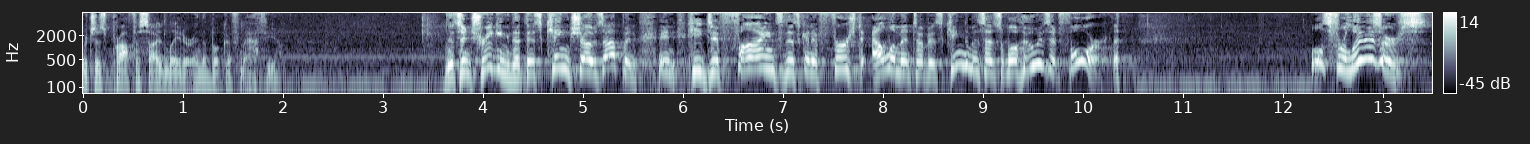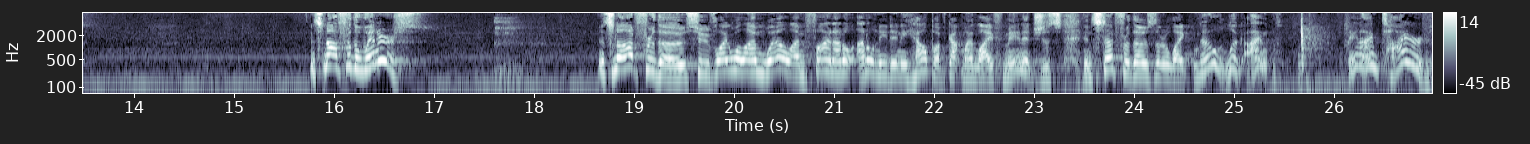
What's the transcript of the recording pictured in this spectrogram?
which is prophesied later in the book of Matthew. It's intriguing that this king shows up and, and he defines this kind of first element of his kingdom and says, Well, who is it for? well, it's for losers. It's not for the winners. It's not for those who've like, well, I'm well, I'm fine, I don't, I don't need any help, I've got my life managed. It's instead for those that are like, no, look, I'm, man, I'm tired.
